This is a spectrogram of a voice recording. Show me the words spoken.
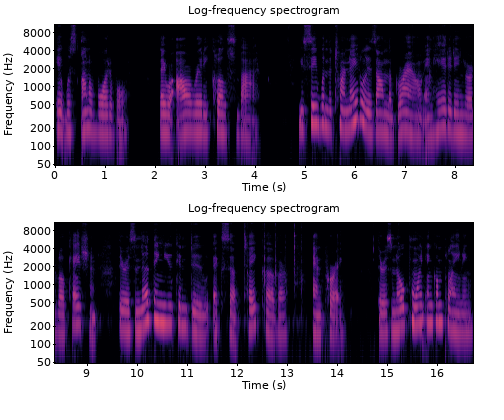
It was unavoidable. They were already close by. You see, when the tornado is on the ground and headed in your location, there is nothing you can do except take cover and pray. There is no point in complaining.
